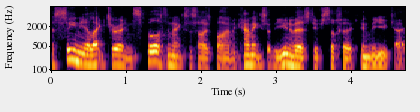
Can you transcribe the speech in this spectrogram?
a senior lecturer in sport and exercise biomechanics at the University of Suffolk in the UK.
